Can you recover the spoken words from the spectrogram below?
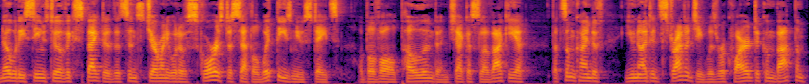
Nobody seems to have expected that since Germany would have scores to settle with these new states, above all Poland and Czechoslovakia, that some kind of united strategy was required to combat them.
